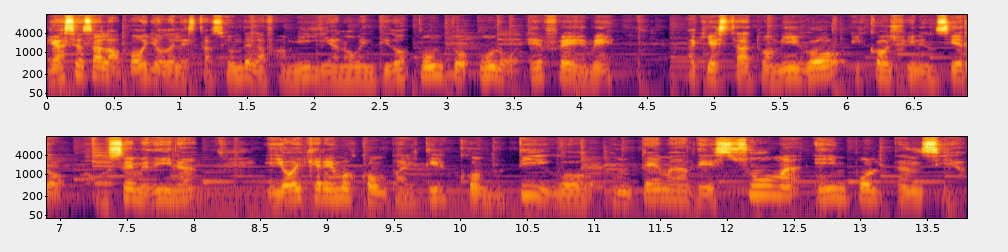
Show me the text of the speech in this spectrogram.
Gracias al apoyo de la estación de la familia 92.1 FM, aquí está tu amigo y coach financiero José Medina y hoy queremos compartir contigo un tema de suma importancia,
